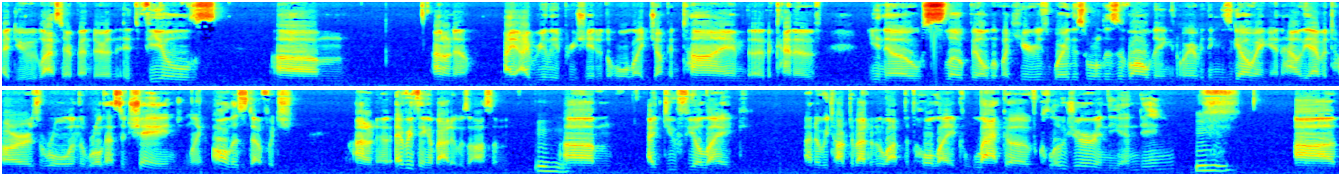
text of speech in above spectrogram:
I do Last Airbender. It feels, um, I don't know. I, I really appreciated the whole like jump in time, the, the kind of you know slow build of like here's where this world is evolving and where everything is going and how the avatar's role in the world has to change and like all this stuff. Which I don't know. Everything about it was awesome. Mhm. Um, I do feel like I know we talked about it a lot, but the whole like lack of closure in the ending Mhm. um,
